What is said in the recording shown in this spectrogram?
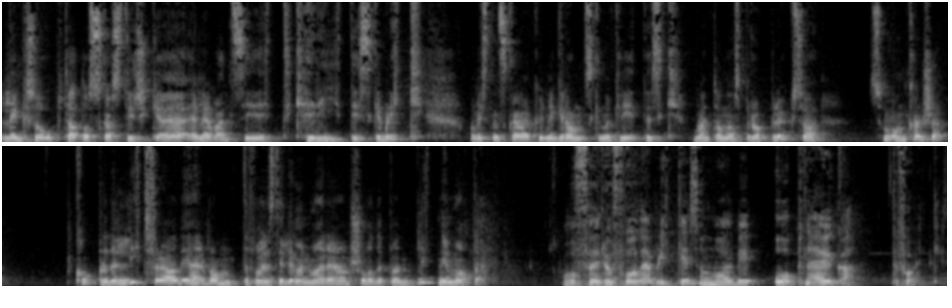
legger så opp til at vi skal styrke elevene sitt kritiske blikk. Og hvis en skal kunne granske noe kritisk, bl.a. språkbruk, så, så må en kanskje koble det litt fra de her vante forestillingene våre og se det på en litt ny måte. Og for å få det blikket, så må vi åpne øynene til folk.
